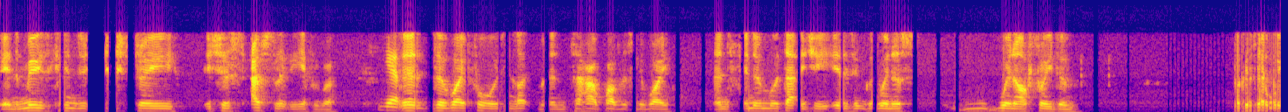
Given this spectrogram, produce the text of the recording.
in the music industry. It's just absolutely everywhere. Yeah, The, the way forward is enlightenment to help others in the way. And filling them with that energy isn't going to win us, win our freedom. Because then we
